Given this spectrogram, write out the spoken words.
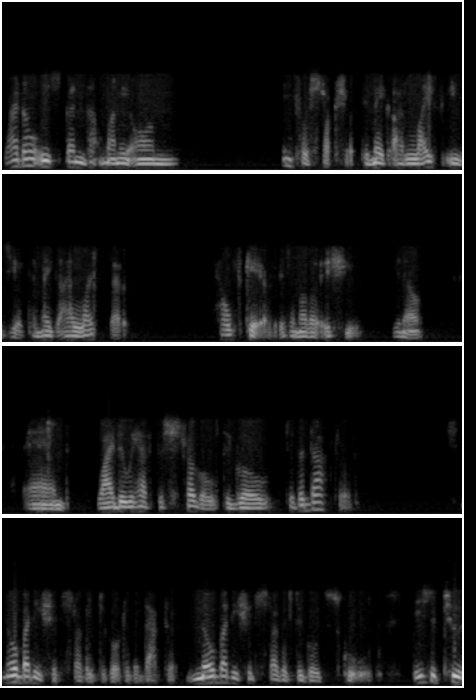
Why don't we spend that money on infrastructure to make our life easier, to make our life better? Healthcare is another issue, you know. And why do we have to struggle to go to the doctor? Nobody should struggle to go to the doctor. Nobody should struggle to go to school. These are two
